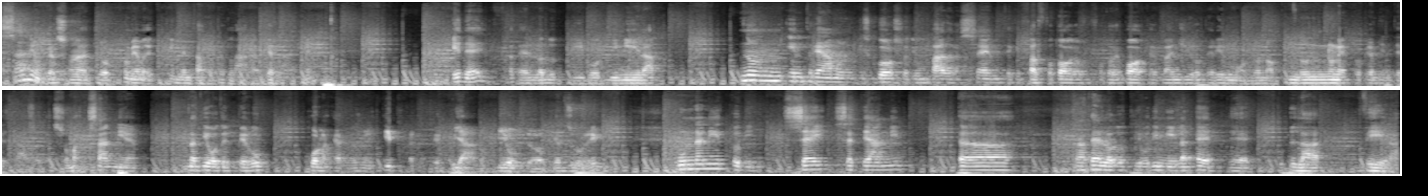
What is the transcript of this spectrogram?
Sunny è un personaggio, come abbiamo detto, inventato per, per l'anime ed è il fratello adottivo di Mila. Non entriamo nel discorso di un padre assente che fa il fotografo, il fotoreporter, va in giro per il mondo, no, non, non è propriamente il caso adesso, ma Sunny è nativo del Perù, con la carnagione tipica del peruviano, biondo, occhi azzurri, un nanetto di 6-7 anni uh, fratello adottivo di Mila ed è la vera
